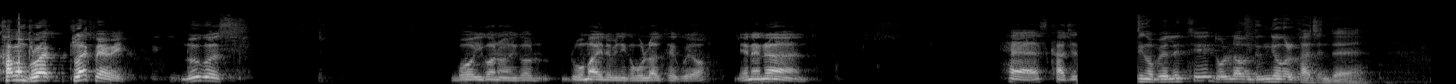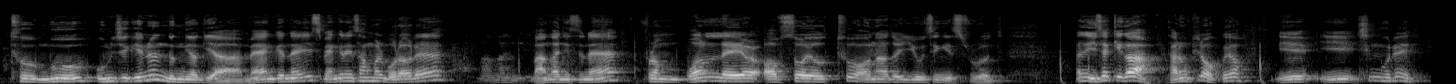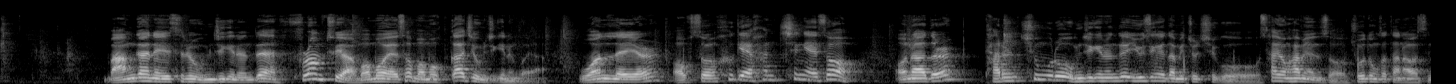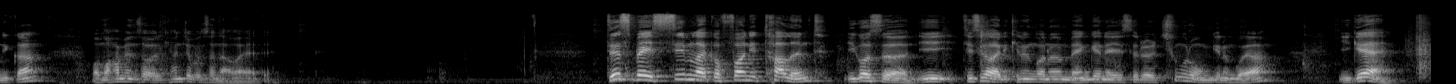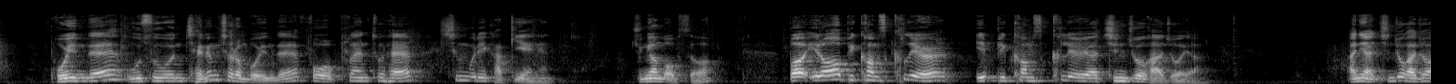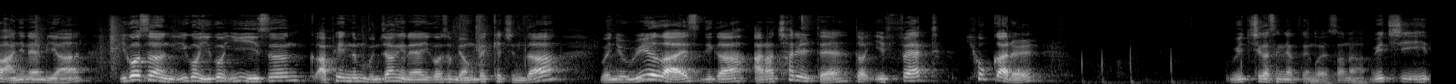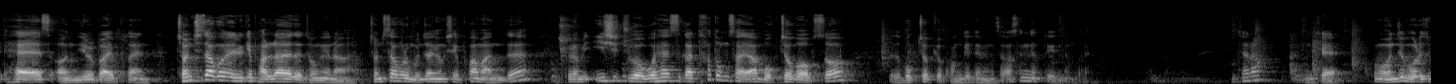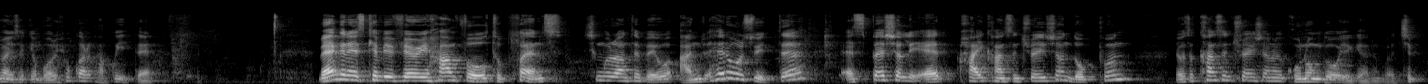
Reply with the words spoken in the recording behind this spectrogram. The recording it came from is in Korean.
카먼 블랙 블랙베리 루그스 뭐 이거는 이거 로마 이름이니까 몰라도 되고요. 얘네는 has 가진 ability 놀라운 능력을 가진대. to move 움직이는 능력이야. manganese manganese 한말 뭐라 그래? 망가지. 망가니스네 from one layer of soil to another using its root. 이 새끼가 다른 거 필요 없고요. 이, 이 식물이 망가네이스를 움직이는데 from to야 뭐뭐에서 뭐뭐까지 움직이는 거야. one layer soil 흙의 한 층에서 another 다른 층으로 움직이는데 using에다 밑줄 치고 사용하면서 주어 동사 다 나왔으니까 뭐뭐 하면서 이렇게 현재 분사 나와야 돼. This may seem like a funny talent. 이것은 이 디스가 가리키는 거는 맹게네이스를 층으로 옮기는 거야. 이게 보인데 우스운 재능처럼 보인데 for plant to have 식물이 갖기에는 중요한 거 없어. But it all becomes clear. It becomes clear야 진주어 가주어야. 아니야 진주어 가주어 아니네 미안. 이것은 이거 이거 이 it은 그 앞에 있는 문장이네. 이것은 명백해진다. When you realize 네가 알아차릴 때 the effect 효과를 which가 생략된 거야 써놔. which it has on nearby plant. 전치사고는 이렇게 발라야 돼 동현아. 전치사고는 문장 형식에 포함 안 돼. 그러면 it이 주어고 has가 타동사야. 목적어 없어. 그래서 목적격 관계대명사가 생략돼 있는 거야. 괜찮아? 이렇게. 그럼 뭔지 모르지만 이 새끼가 뭘 효과를 갖고 있대. Manganese can be very harmful to plants. 식물한테 매우 안 해로울 수 있대. Especially at high concentration, 높은 여기서 concentration은 고농도 얘기하는 거야. 집,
